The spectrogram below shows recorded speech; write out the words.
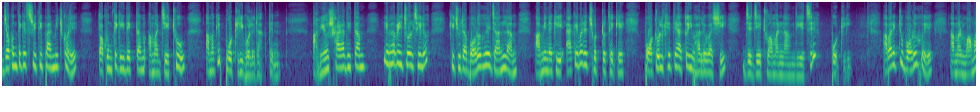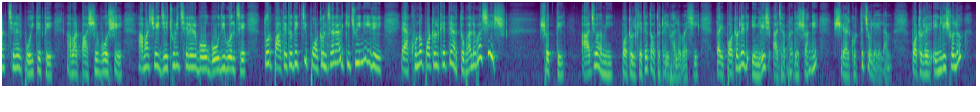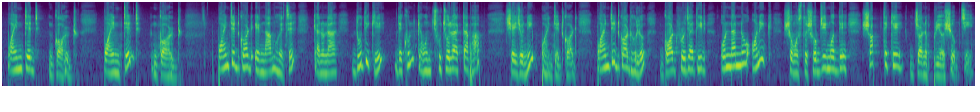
যখন থেকে স্মৃতি পারমিট করে, তখন থেকেই দেখতাম আমার জেঠু আমাকে পটলি বলে ডাকতেন। আমিও সাড়া দিতাম, এভাবেই চলছিল। কিছুটা বড় হয়ে জানলাম, আমি নাকি একেবারে ছোট্ট থেকে পটল খেতে এতই ভালোবাসি যে জেঠু আমার নাম দিয়েছে পটলি। আবার একটু বড় হয়ে আমার মামার ছেলের পৈতেতে আমার পাশে বসে আমার সেই জেঠুরি ছেলের বউ, বৌদি বলছে, তোর পাতে তো দেখছি পটল ছাড়া আর কিছুই নেই রে। এখনও পটল খেতে এত ভালোবাসিস? সত্যি, আজও আমি পটল খেতে ততটাই ভালোবাসি। তাই পটলের ইংলিশ আজ আপনাদের সঙ্গে শেয়ার করতে চলে এলাম। পটলের ইংলিশ হলো pointed gourd pointed gourd pointed gourd এর নাম হয়েছে কেননা দুদিকে দেখুন কেমন ছুচলো একটা ভাব, সেই জন্যই পয়েন্টেড গড পয়েন্টেড গড হলো গড প্রজাতির অন্যান্য অনেক সমস্ত সবজির মধ্যে সবথেকে জনপ্রিয় সবজি।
